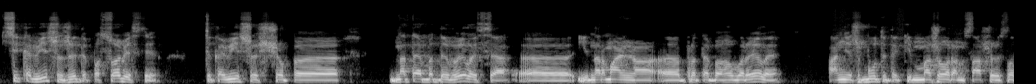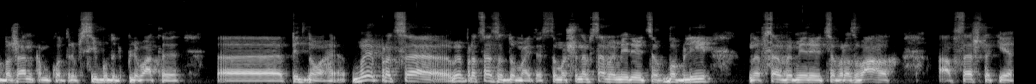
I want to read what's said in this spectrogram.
цікавіше жити по совісті, цікавіше, щоб е, на тебе дивилися е, і нормально про тебе говорили, аніж бути таким мажором Сашою Слобоженком, котрі всі будуть плювати е, під ноги. Ви про це ви про це задумайтесь, тому що не все вимірюється в баблі, не все вимірюється в розвагах. А все ж таки,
